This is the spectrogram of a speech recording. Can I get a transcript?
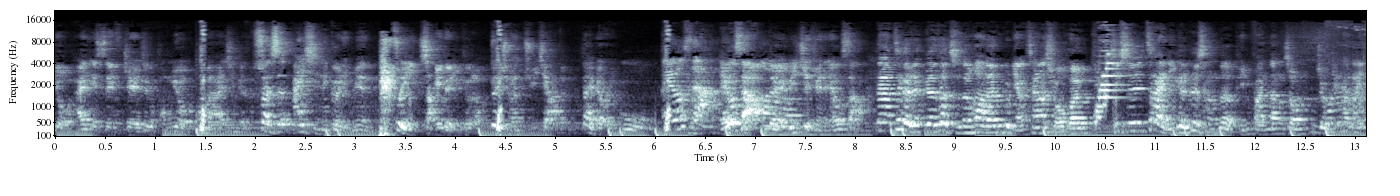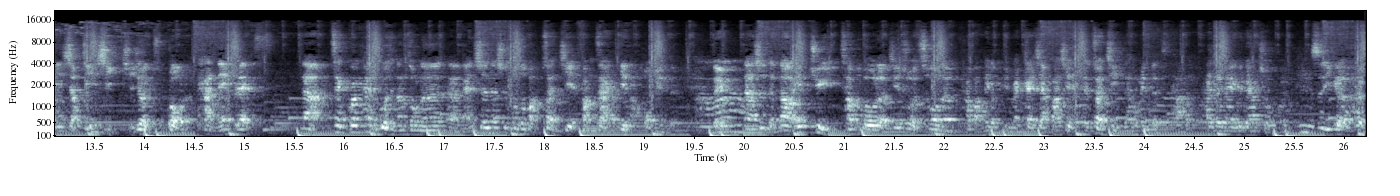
有 ISFJ 这个朋友，蛮爱型的，算是 I 型人格里面最宅的一个了，最喜欢居家的。代表人物 Elsa，Elsa，对，V 姐选 Elsa。那这个人格特质的话呢，如果你要向他求婚，其实在一个日常的平凡当中，就给他来一点小惊喜，其实就足够了。看 Netflix。那在观看的过程当中呢，呃，男生呢是偷偷把钻戒放在电脑后面的，对。那是等到哎剧差不多了，结束了之后呢，他把那个平板盖下，发现那钻戒在后面等着他了，还在那个跟他求婚，是一个很。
